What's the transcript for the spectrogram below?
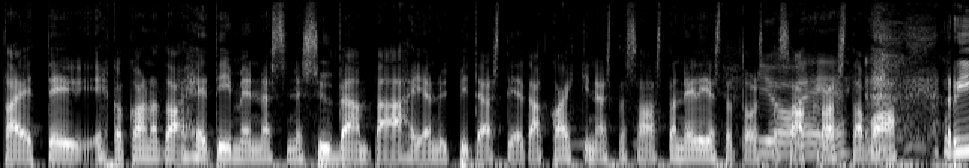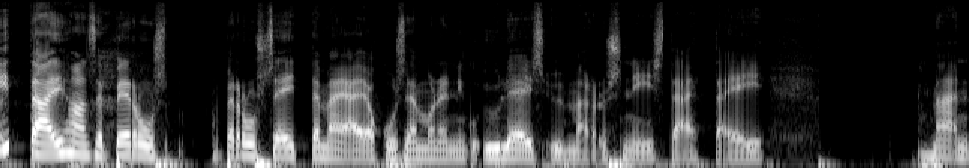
tai ettei ehkä kannata heti mennä sinne syvään päähän, ja nyt pitäisi tietää kaikki näistä saasta 14 Joo, sakrasta, ei. vaan riittää ihan se perus, perus seitsemän ja joku semmoinen niin yleisymmärrys niistä, että ei, mä en,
